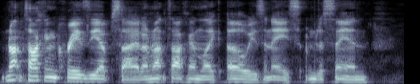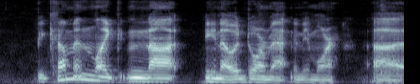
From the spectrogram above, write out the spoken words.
I'm not talking crazy upside. I'm not talking like, oh, he's an ace. I'm just saying becoming like not, you know, a doormat anymore. Uh,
